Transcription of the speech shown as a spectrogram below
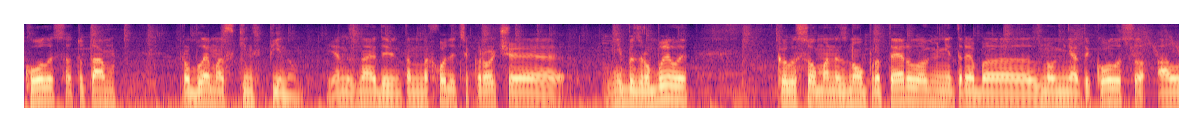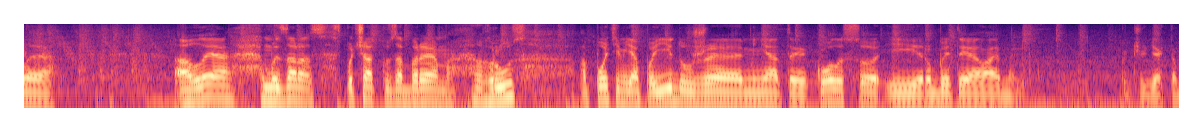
колеса, то там проблема з кінгпіном. Я не знаю, де він там знаходиться. Коротше, ніби зробили. Колесо в мене знову протерло, мені треба знову міняти колесо, але, але ми зараз спочатку заберемо груз, а потім я поїду вже міняти колесо і робити алаймент. Як там,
